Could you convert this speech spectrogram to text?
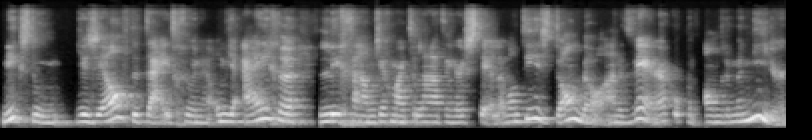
niks doen. Jezelf de tijd gunnen om je eigen lichaam zeg maar, te laten herstellen. Want die is dan wel aan het werk op een andere manier.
